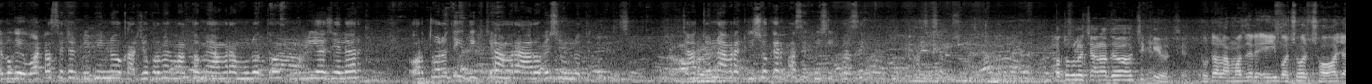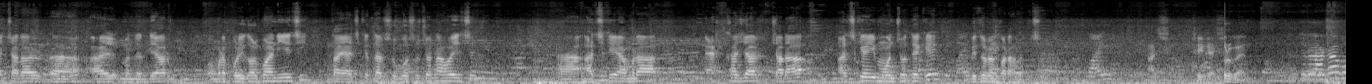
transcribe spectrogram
এবং এই ওয়াটার সেটের বিভিন্ন কার্যক্রমের মাধ্যমে আমরা মূলত পুরুলিয়া জেলার অর্থনৈতিক দিকটা আমরা আরও বেশি উন্নতি করতেছি। যার জন্য আমরা কৃষকের পাশে কৃষির পাশে। কতগুলো চারা দেওয়া হচ্ছে? কি হচ্ছে? টোটাল আমাদের এই বছর ছ হাজার চারার আয়- মানে দেওয়ার আমরা পরিকল্পনা নিয়েছি তাই আজকে তার শুভ সূচনা হয়েছে। আজকে আমরা এক হাজার চারা আজকে এই মঞ্চ থেকে বিতরণ করা হচ্ছে। আচ্ছা ঠিক আছে। করবেন। লাগাবো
